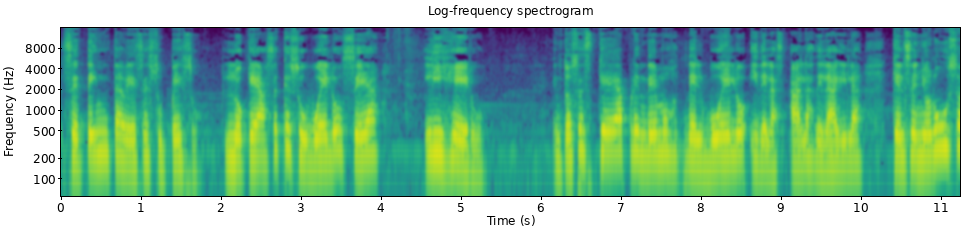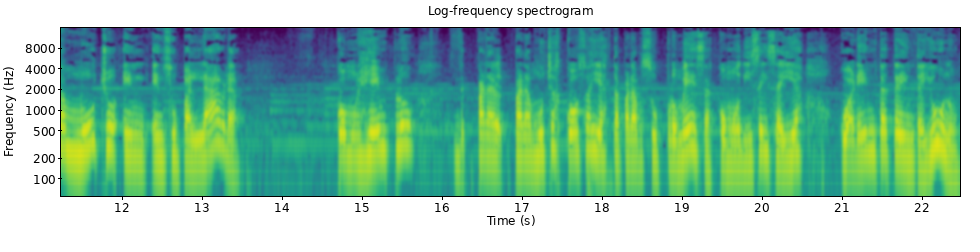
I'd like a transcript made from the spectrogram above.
70 veces su peso, lo que hace que su vuelo sea ligero entonces, ¿qué aprendemos del vuelo y de las alas del águila? Que el Señor usa mucho en, su palabra como ejemplo para, para, muchas cosas y hasta para sus promesas, como dice Isaías 40, 31.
